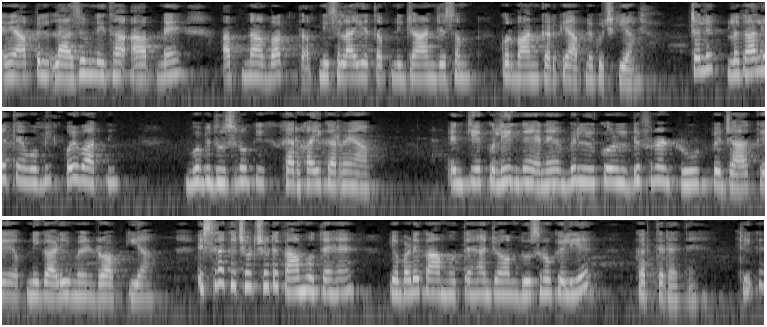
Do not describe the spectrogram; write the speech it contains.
یعنی آپ پہ لازم نہیں تھا، آپ نے اپنا وقت، اپنی صلاحیت، اپنی جان، جسم قربان کر کے آپ نے کچھ کیا۔ چلے، لگا لیتے ہیں وہ بھی، کوئی بات نہیں۔ وہ بھی دوسروں کی خیر خائی کر رہے ہیں آپ۔ ان کی ایک کلیگ نے انہیں بالکل ڈفرنٹ روٹ پہ جا کے اپنی گاڑی میں ڈراپ کیا۔ اس طرح کے چھوٹے چھوٹے کام ہوتے ہیں، یا بڑے کام ہوتے ہیں جو ہم دوسروں کے لیے کرتے رہتے ہیں۔ ٹھیک ہے؟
